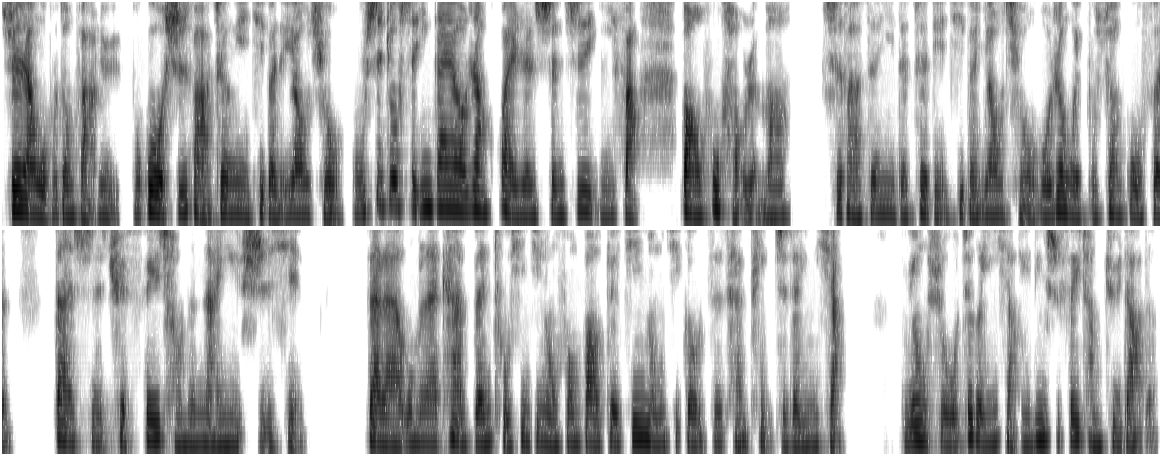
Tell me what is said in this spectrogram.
虽然我不懂法律，不过司法正义基本的要求，不是就是应该要让坏人绳之以法，保护好人吗？司法正义的这点基本要求，我认为不算过分。但是却非常的难以实现。再来，我们来看本土性金融风暴对金融机构资产品质的影响。不用说，这个影响一定是非常巨大的，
